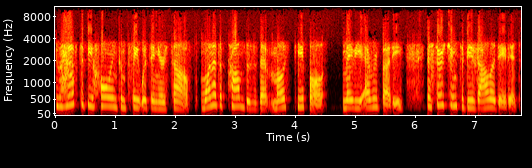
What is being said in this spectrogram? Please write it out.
you have to be whole and complete within yourself. One of the problems is that most people maybe everybody, is searching to be validated,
